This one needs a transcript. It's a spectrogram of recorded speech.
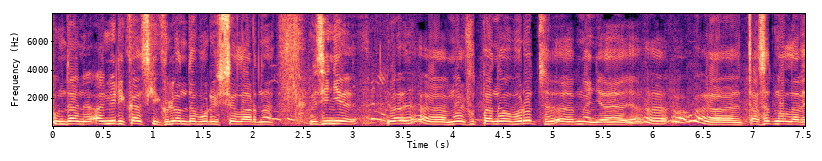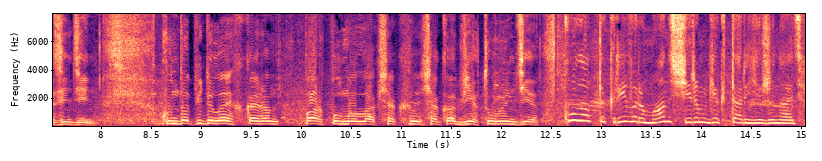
ундан американский клен да боры селарна. Везене маншутпа наоборот тасатмалла везен день. Кунда пиделайх кайран парк пулмаллак шак шак объект улынде. Кулапты кривый роман ширым гектар ежинать.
